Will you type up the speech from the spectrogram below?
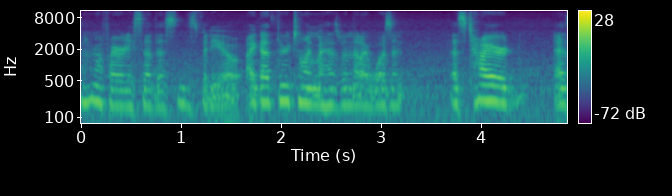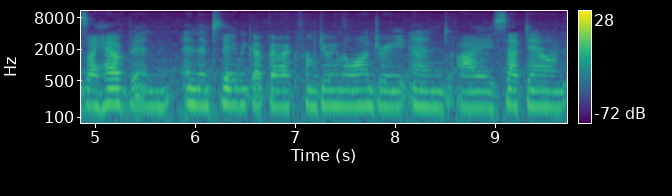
I don't know if I already said this in this video. I got through telling my husband that I wasn't as tired as I have been. And then today we got back from doing the laundry and I sat down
